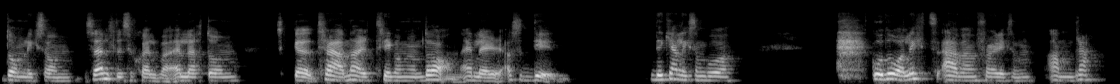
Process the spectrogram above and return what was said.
de liksom svälter sig själva eller att de ska tränar tre gånger om dagen. Eller, alltså det, det kan liksom gå, gå dåligt även för liksom andra.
